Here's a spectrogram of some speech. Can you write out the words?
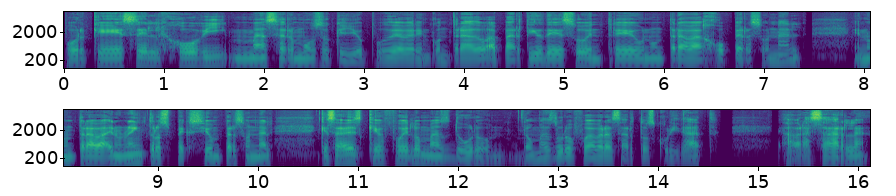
porque es el hobby más hermoso que yo pude haber encontrado. A partir de eso entré en un trabajo personal, en, un en una introspección personal, que sabes qué fue lo más duro. Lo más duro fue abrazar tu oscuridad, abrazarla,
